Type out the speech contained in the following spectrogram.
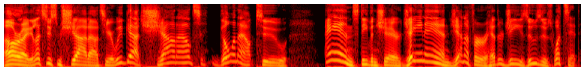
All righty, let's do some shout outs here. We've got shout outs going out to Ann, Stephen Share, Jane Ann, Jennifer, Heather G, Zuzus, what's it?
